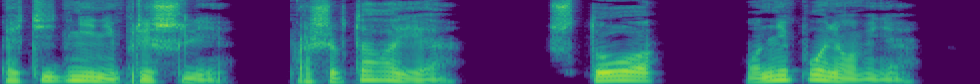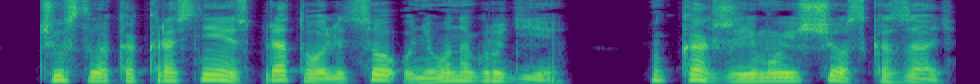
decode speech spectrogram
«Эти дни не пришли», – прошептала я. «Что?» Он не понял меня. Чувствуя, как краснею, спрятала лицо у него на груди. Ну как же ему еще сказать?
